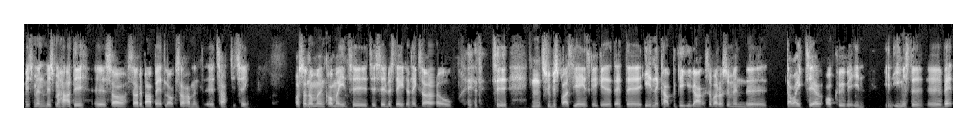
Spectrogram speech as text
hvis man, hvis man har det, øh, så, så er det bare bad luck, så har man øh, tabt de ting. Og så når man kommer ind til, til selve stadion, ikke, så er der jo til den typisk brasiliansk, ikke, at øh, inden kampen gik i gang, så var der simpelthen, øh, der var ikke til at opkøbe en, en eneste øh, vand.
